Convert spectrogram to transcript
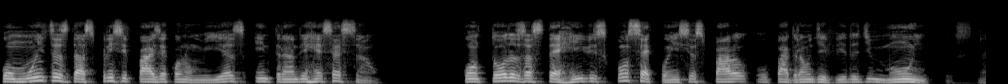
com muitas das principais economias entrando em recessão, com todas as terríveis consequências para o padrão de vida de muitos. Né?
